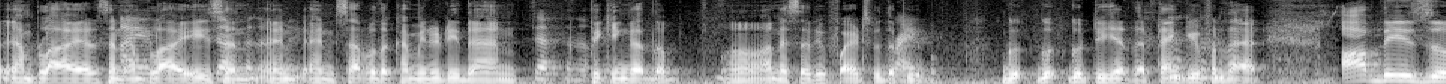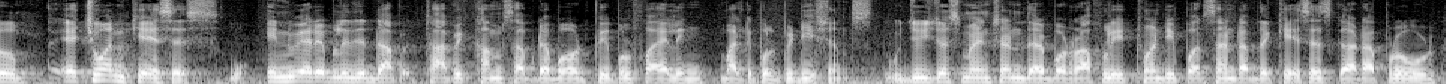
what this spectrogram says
employers and I employees and, and, definitely. and serve the community than Definitely. picking up the uh, unnecessary fights with the Right. people. Good, good, good to hear that. Thank you for that. Of these uh, H1 cases, invariably the topic comes up about people filing multiple petitions. You just mentioned that about roughly 20% of the cases got approved.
